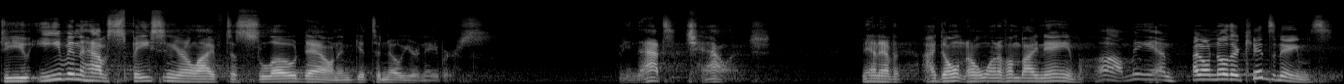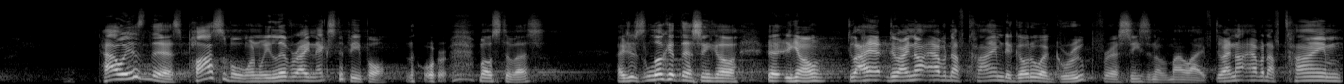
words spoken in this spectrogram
Do you even have space in your life to slow down and get to know your neighbors? I mean, that's a challenge. Man, I don't know one of them by name. Oh, man, I don't know their kids' names. How is this possible when we live right next to people, most of us? I just look at this and go, uh, you know, do I, do I not have enough time to go to a group for a season of my life? Do I not have enough time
